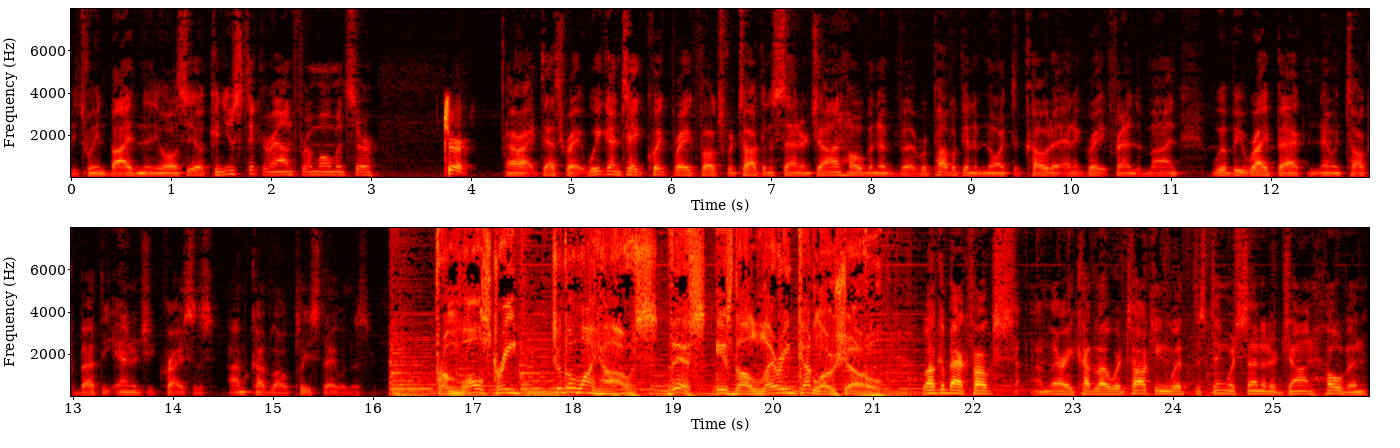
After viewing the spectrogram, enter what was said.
between Biden and the oil CEO. Can you stick around for a moment, sir? Sure. All right, that's great. We're going to take a quick break, folks. We're talking to Senator John Hoeven, of uh, Republican of North Dakota, and a great friend of mine. We'll be right back, and then we'll talk about the energy crisis. I'm Kudlow. Please stay with us. From Wall Street to the White House, this is the Larry Kudlow Show. Welcome back, folks. I'm Larry Kudlow. We're talking with distinguished Senator John Hoeven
